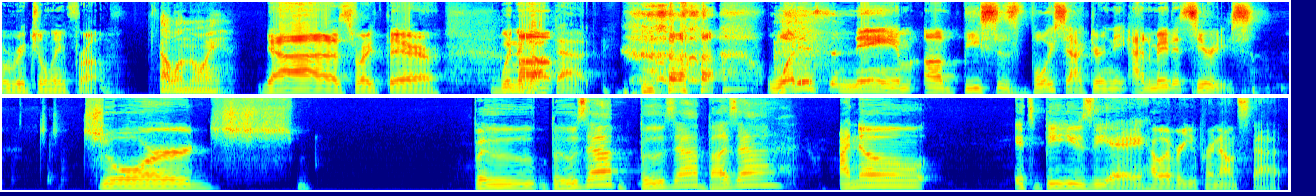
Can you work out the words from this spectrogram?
originally from? Illinois. Yeah, that's right there. Wouldn't have that. what is the name of Beast's voice actor in the animated series? George Boo Booza Booza Buzza. I know it's B U Z A. However you pronounce that.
